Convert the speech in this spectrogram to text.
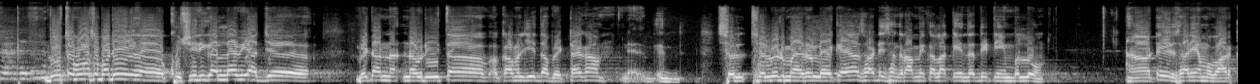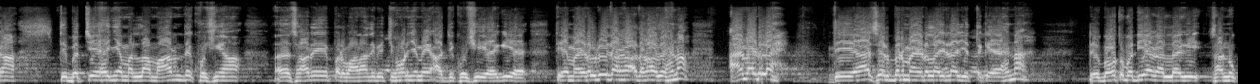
ਦੋਸਤੋ, ਬਹੁਤ ਬੜੀ ਖੁਸ਼ੀ ਦੀ ਗੱਲ ਹੈ ਵੀ ਅੱਜ, ਬੇਟਾ ਨ- ਨਵਰੀਤ, ਕਮਲਜੀਤ ਦਾ ਬੇਟਾ ਹੈਗਾ। ਸਿਲਵਰ ਮੈਡਲ ਲੈ ਕੇ ਆਇਆ ਸਾਡੇ ਸੰਗਰਾਮੀ ਕਲਾ ਕੇਂਦਰ ਦੀ ਟੀਮ ਵੱਲੋਂ। ਢੇਰ ਸਾਰੀਆਂ ਮੁਬਾਰਕਾਂ ਤੇ ਬੱਚੇ ਇਹ ਜਿਹੀਆਂ ਮੱਲਾ ਮਾਰਨ ਤੇ ਖੁਸ਼ੀਆਂ ਸਾਰੇ ਪਰਿਵਾਰਾਂ ਦੇ ਵਿੱਚ ਹੁਣ, ਜਿਵੇਂ ਅੱਜ ਖੁਸ਼ੀ ਹੈਗੀ ਹੈ। ਤੇ ਇਹ ਮੈਡਲ ਵੀ ਦਿਖਾ ਦਿਖਾ ਦੇ ਹੈ ਨਾ ਇਹ ਮੈਡਲ ਹੈ। ਤੇ ਇਹ ਸਿਲਵਰ ਮੈਡਲ ਆ ਜਿਹੜਾ ਜਿੱਤ ਕੇ ਆਇਆ ਹੈ ਨਾ ਤੇ ਬਹੁਤ ਵਧੀਆ ਗੱਲ ਹੈਗੀ ਸਾਨੂੰ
